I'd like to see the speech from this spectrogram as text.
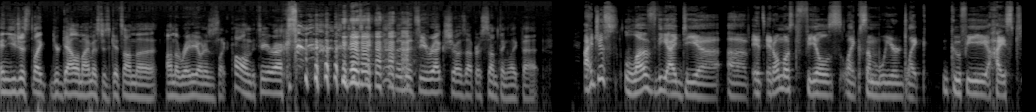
and you just like your Gallimimus just gets on the on the radio and is just like calling the T Rex. then the T Rex shows up or something like that. I just love the idea of it. It almost feels like some weird like goofy heist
